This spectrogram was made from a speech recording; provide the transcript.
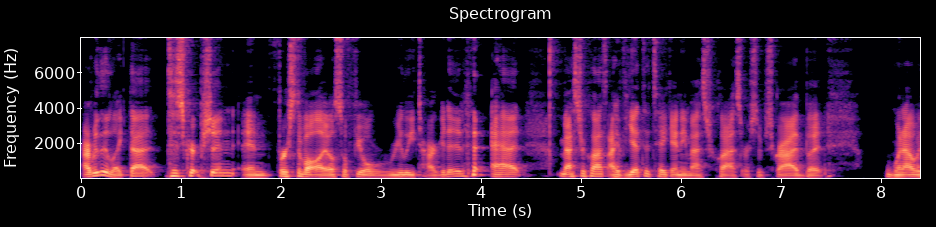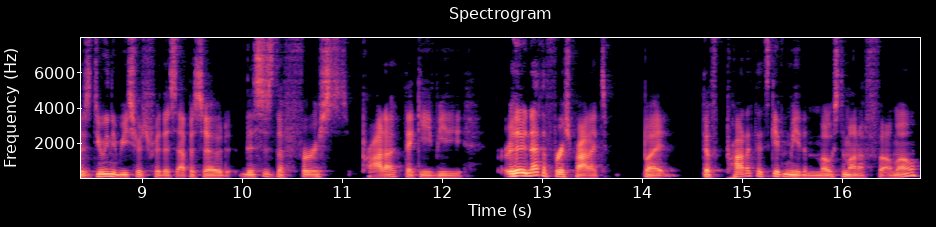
I really like that description. And first of all, I also feel really targeted at Masterclass. I've yet to take any Masterclass or subscribe, but when I was doing the research for this episode, this is the first product that gave me, or not the first product, but the product that's given me the most amount of FOMO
